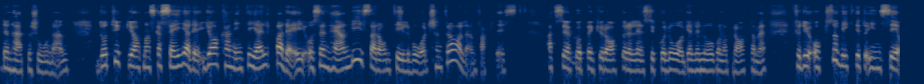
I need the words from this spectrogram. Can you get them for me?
den här personen, då tycker jag att man ska säga det, jag kan inte hjälpa dig och sen hänvisa dem till vårdcentralen faktiskt. Att söka upp en kurator eller en psykolog eller någon att prata med. För det är också viktigt att inse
